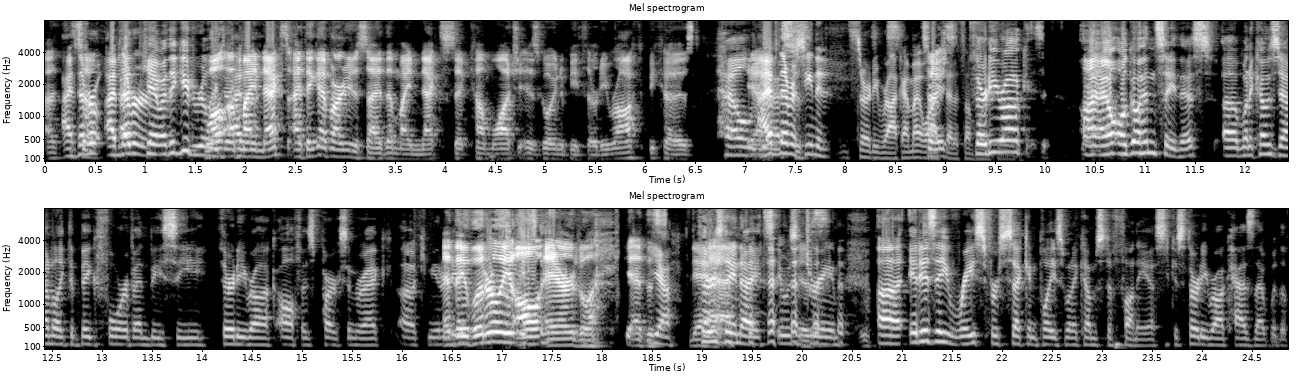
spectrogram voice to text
Uh, I've so- never I've I, never Cam, I think you'd really. well, dig uh, it. my next, I think I've already decided that my next sitcom watch is going to be Thirty Rock because Hell, Yeah, I've yes. never seen it 30 Rock. I might So watch it's that at some point. 30 Rock. I, I'll I'll go ahead and say this: uh, when it comes down to like the big four of NBC, Thirty Rock, Office, Parks and Rec, uh, Community, and they literally all the- aired like at the yeah, Yeah. Thursday nights. It was a dream. Uh, it is a race for second place when it comes to funniest because Thirty Rock has that with a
